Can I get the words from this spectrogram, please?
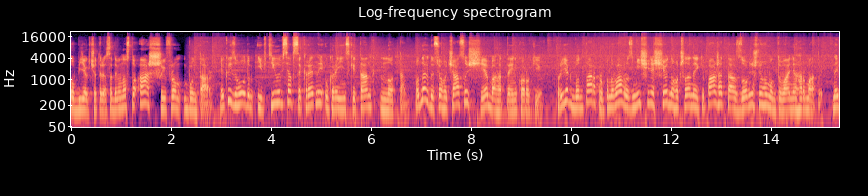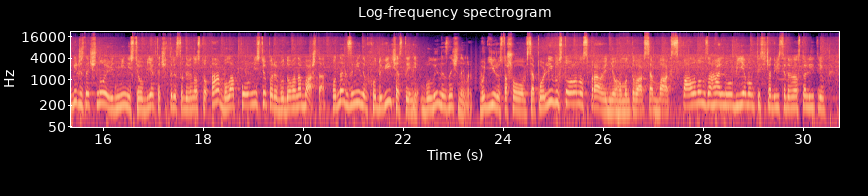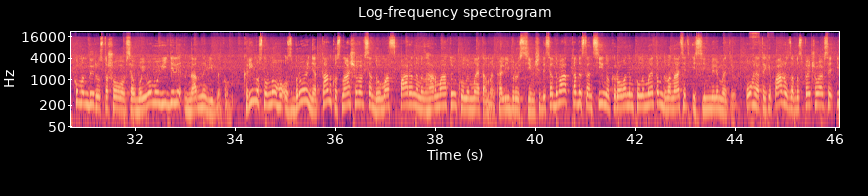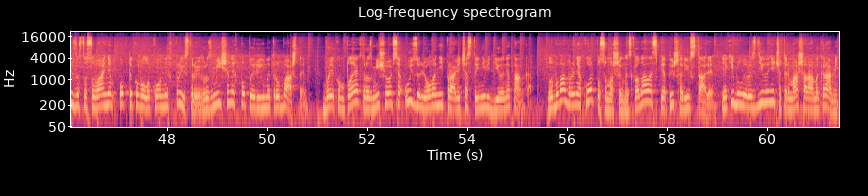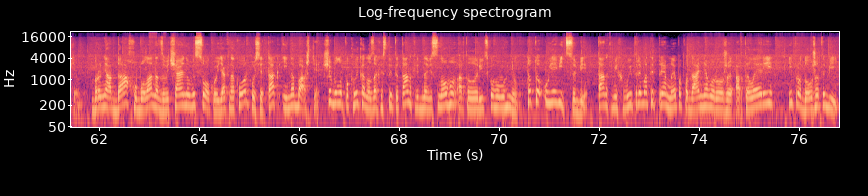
об'єкт 490А з шифром Бунтар, який згодом і втілився в секретний український танк Нотта. Однак до цього часу ще багатенько років. Проєкт Бунтар пропонував розміщення ще одного члена екіпажа та зовнішнього монтування гармати. Найбільш значною відмінністю об'єкта 490А була повністю перебудована башта. Однак зміни в ходовій частині були незначними. Водій розташовувався по ліву сторону, справа від нього монтувався бак з паливом загальним об'ємом 1290 літрів. Командир розташовувався в бойовому відділі над навідником. Крім основного озброєння, танк оснащувався двома спареними з гарматою кулеметами калібру 7,62 та дистанційно керованим кулеметом 12,7 мм. Огляд екіпажу забезпечувався із застосуванням оптиковолоконних пристроїв, розміщених по периметру башти. Боєкомплект розміщувався у ізольованій правій частині відділення танка. Лобова броня корпусу машини складалась з п'яти шарів сталі, які були розділені чотирма шарами кераміки. Броня даху була надзвичайно високою як на корпусі, так і на башті, що було покликано захистити танк від навісного артилерійського вогню. Тобто, уявіть собі, танк міг витримати пряме попадання ворожої артилерії і продовжити бій.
